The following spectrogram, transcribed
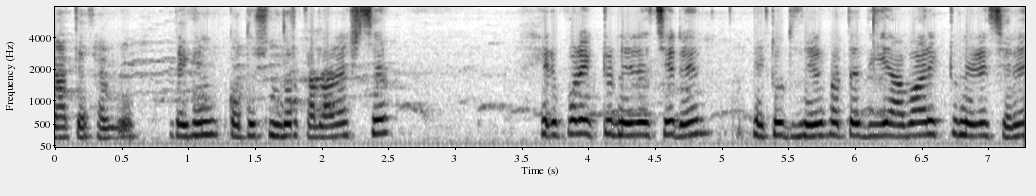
নাতে থাকব। দেখেন কত সুন্দর কালার আসছে। এরপরে একটু নেড়ে ছেড়ে একটু ধনের পাতা দিয়ে আবার একটু নেড়ে ছেড়ে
